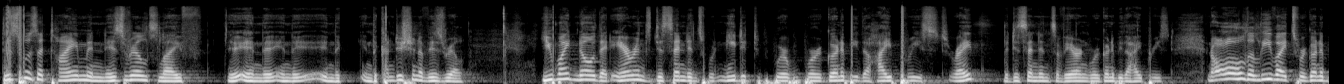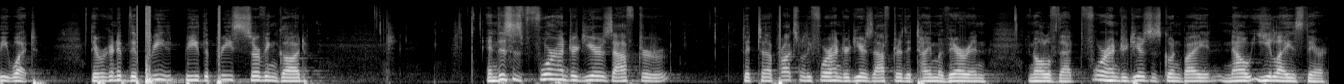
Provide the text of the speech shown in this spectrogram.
this was a time in Israel's life, in the, in the, in the, in the condition of Israel, you might know that Aaron's descendants were needed to, were, were going to be the high priest, right? The descendants of Aaron were going to be the high priest. And all the Levites were going to be what? They were going to be be the priests serving God. And this is 400 years after, that uh, approximately 400 years after the time of Aaron and all of that. 400 years has gone by, now Eli is there.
